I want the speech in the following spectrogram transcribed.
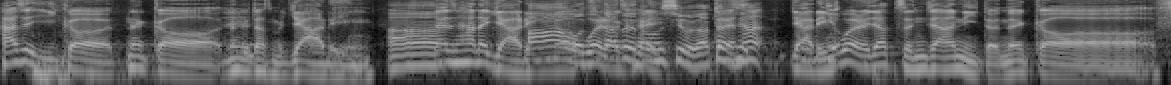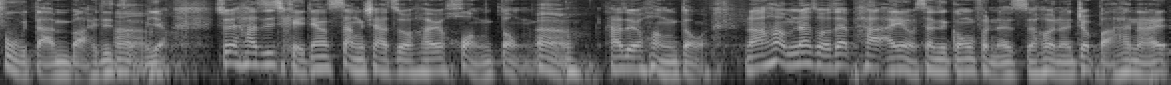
它是一个那个那个叫什么哑铃啊，但是它的哑铃呢，为了可以对它哑铃为了要增加你的那个负担吧，还是怎么样？所以它是可以这样上下之后它会晃动，嗯，它就会晃动。然后他们那时候在拍《安有三十公分》的时候呢，就把它拿来《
